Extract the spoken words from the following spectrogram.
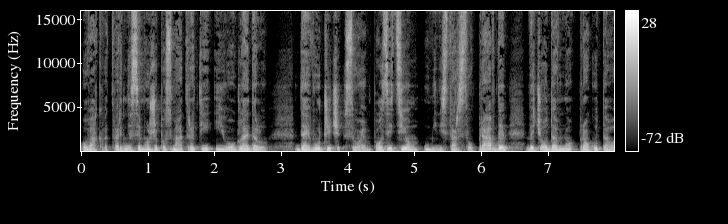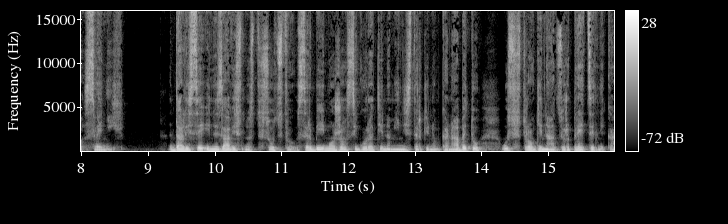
Ovakva tvrdnja se može posmatrati i u ogledalu, da je Vučić svojom pozicijom u Ministarstvu pravde već odavno progutao sve njih. Da li se i nezavisnost sudstva u Srbiji može osigurati na ministarkinom kanabetu uz strogi nadzor predsednika?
